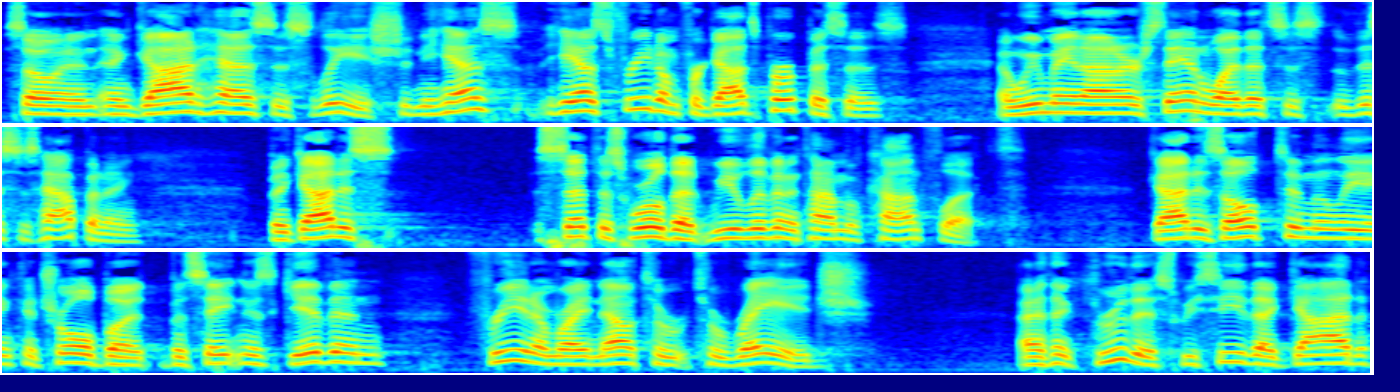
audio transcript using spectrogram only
So, and, and God has this leash, and he has, he has freedom for God's purposes. And we may not understand why this, this is happening. But God has set this world that we live in a time of conflict. God is ultimately in control, but, but Satan is given freedom right now to, to rage. And I think through this, we see that God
